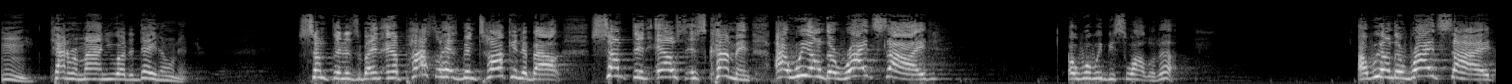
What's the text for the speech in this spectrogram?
Mm, kind of remind you of the date on it. Something is about, an apostle has been talking about something else is coming. Are we on the right side or will we be swallowed up? Are we on the right side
